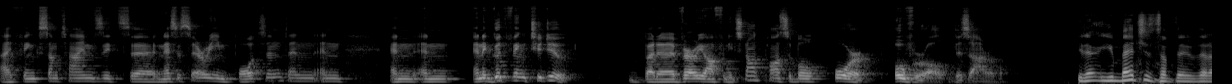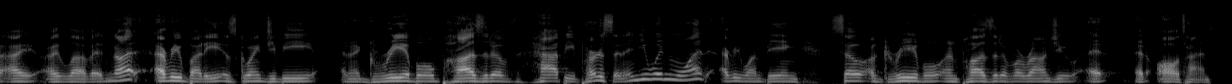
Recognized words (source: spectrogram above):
I think sometimes it's uh, necessary, important, and and and and and a good thing to do. But uh, very often it's not possible or overall desirable. You know, you mentioned something that I, I love, and not everybody is going to be an agreeable, positive, happy person. And you wouldn't want everyone being so agreeable and positive around you at, at all times.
